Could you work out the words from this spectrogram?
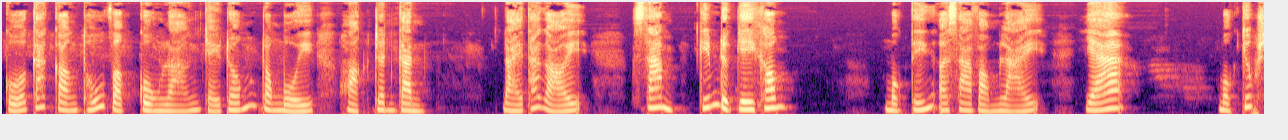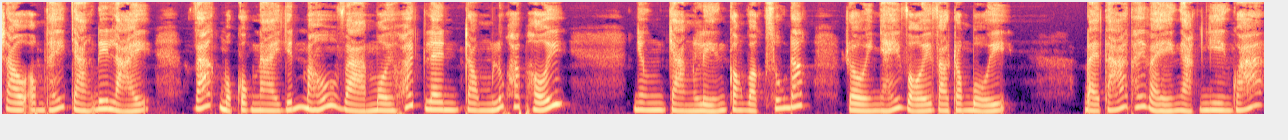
của các con thú vật cuồng loạn chạy trốn trong bụi hoặc trên cành. Đại tá gọi, Sam, kiếm được gì không? Một tiếng ở xa vọng lại, dạ. Một chút sau ông thấy chàng đi lại, vác một cục nài dính máu và môi hoét lên trong lúc hấp hối. Nhưng chàng liện con vật xuống đất rồi nhảy vội vào trong bụi. Đại tá thấy vậy ngạc nhiên quá,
